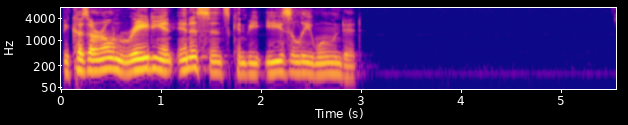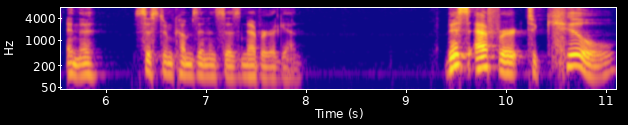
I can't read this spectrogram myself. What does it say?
Because our own radiant innocence can be easily wounded. And the system comes in and says, never again. This effort to kill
